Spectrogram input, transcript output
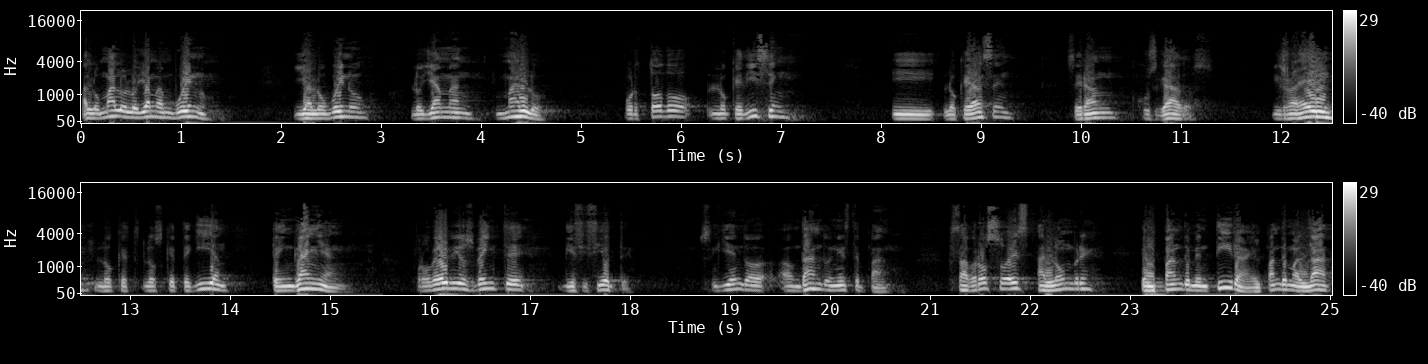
a lo malo lo llaman bueno y a lo bueno lo llaman malo por todo lo que dicen y lo que hacen serán juzgados. Israel, lo que, los que te guían, te engañan. Proverbios 20, 17, siguiendo, ahondando en este pan. Sabroso es al hombre el pan de mentira, el pan de maldad,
